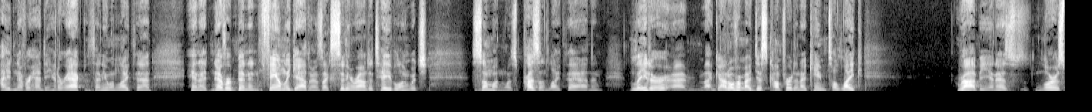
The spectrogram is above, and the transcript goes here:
I had never had to interact with anyone like that. And I'd never been in family gatherings, like sitting around a table in which someone was present like that. And later, I, I got over my discomfort and I came to like Robbie. And as Laura's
